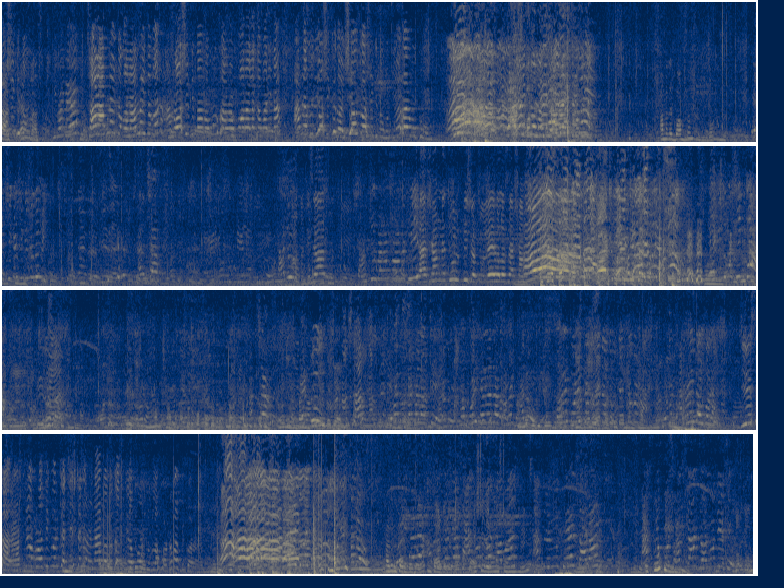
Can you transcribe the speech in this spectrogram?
লাস্ট এক লাস্ট কীভাবে? স্যার আপনিই তো কোন আমরাই আমাদের বক্স শুনব শিখে শিখে তুমি? জি স্যার আপনি অপরাধী পরীক্ষার চেষ্টা করেন না প্রশ্নগুলো ফটোকপি অনুষ্ঠান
